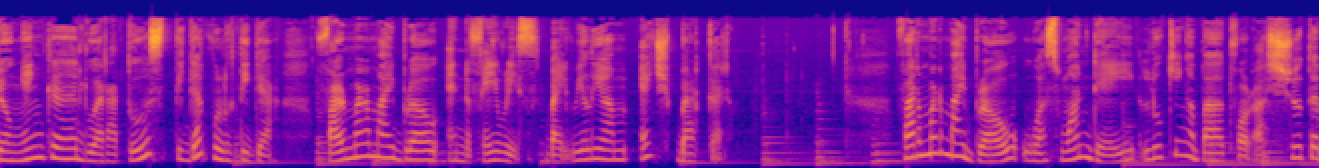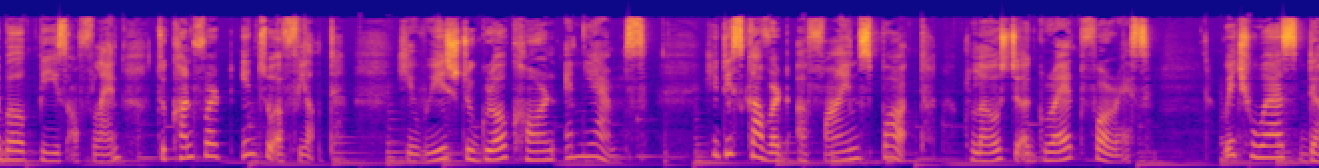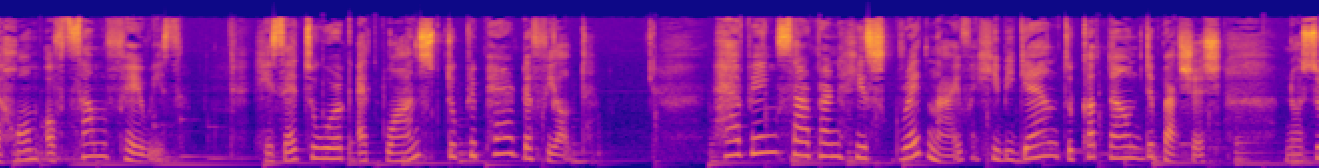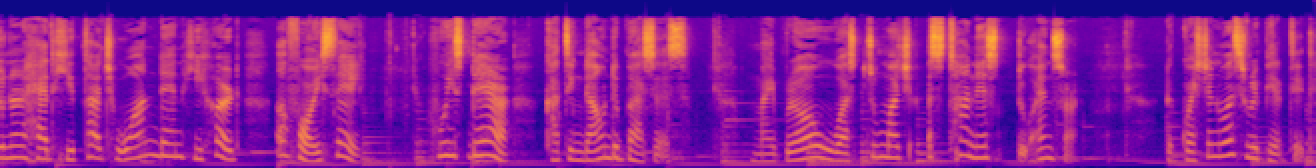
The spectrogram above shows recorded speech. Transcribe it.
Dongeng ke-233 Farmer Mybrow and the Fairies by William H. Barker Farmer Mybrow was one day looking about for a suitable piece of land to convert into a field. He wished to grow corn and yams. He discovered a fine spot close to a great forest, which was the home of some fairies. He set to work at once to prepare the field. Having sharpened his great knife, he began to cut down the bushes. No sooner had he touched one than he heard a voice say, Who is there cutting down the bushes? Mybrow was too much astonished to answer. The question was repeated.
